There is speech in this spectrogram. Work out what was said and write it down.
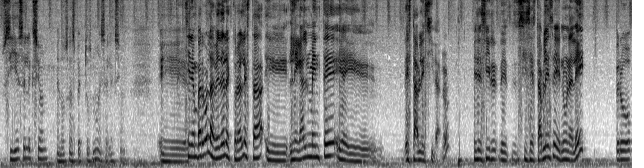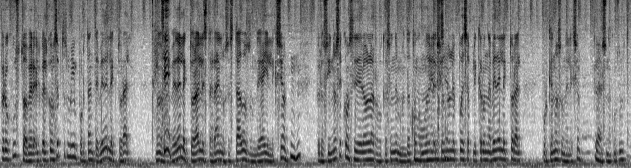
sí es elección, en otros aspectos no es elección. Eh, Sin embargo, la veda electoral está eh, legalmente eh, establecida, ¿no? Es decir, de- si se establece en una ley. Pero, pero justo, a ver, el, el concepto es muy importante, veda electoral. No, La veda electoral estará en los estados donde hay elección. Pero si no se consideró la revocación de mandato como, una elección, no le puedes aplicar una veda electoral porque no es una elección, es una consulta.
